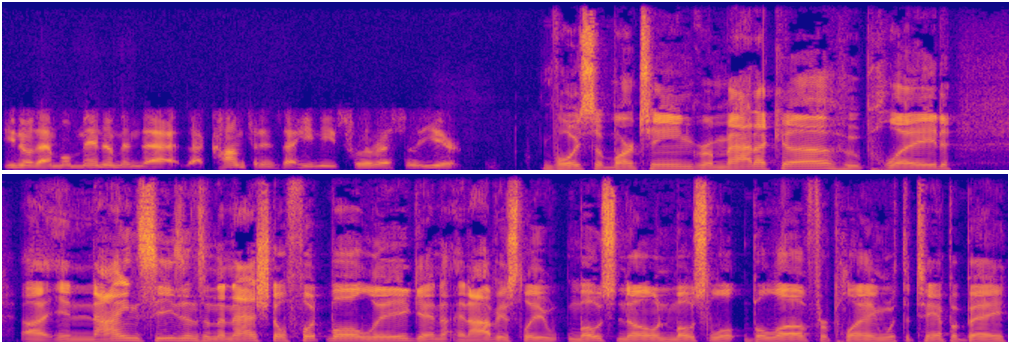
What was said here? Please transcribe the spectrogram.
you know that momentum and that that confidence that he needs for the rest of the year. Voice of Martin Gramatica, who played uh, in nine seasons in the National Football League, and, and obviously most known, most lo- beloved for playing with the Tampa Bay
